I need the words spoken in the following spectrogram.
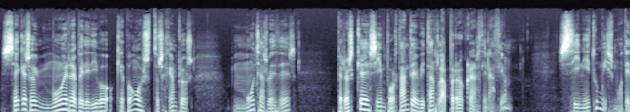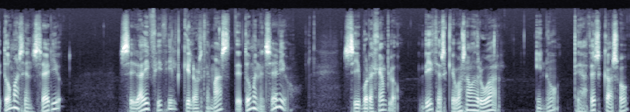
Sé que soy muy repetitivo, que pongo estos ejemplos muchas veces, pero es que es importante evitar la procrastinación. Si ni tú mismo te tomas en serio, será difícil que los demás te tomen en serio. Si, por ejemplo, dices que vas a madrugar y no te haces caso,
